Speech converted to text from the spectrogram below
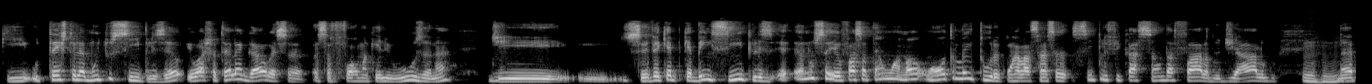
que o texto ele é muito simples. Eu, eu acho até legal essa, essa forma que ele usa, né? De você vê que é, que é, bem simples. Eu não sei, eu faço até uma, uma, outra leitura com relação a essa simplificação da fala, do diálogo. Uhum. Né?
